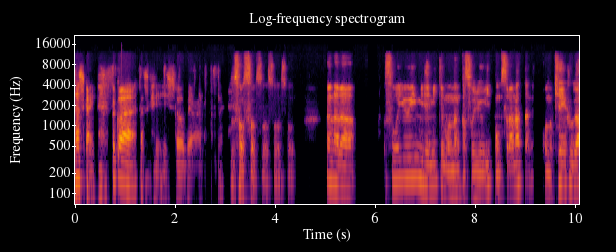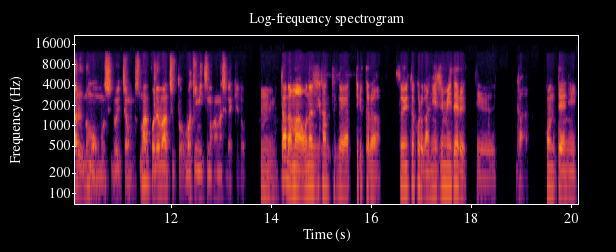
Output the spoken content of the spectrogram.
確かにね。そこは確かに一緒ではある。そうそうそうそうそう。だから、そういう意味で見てもなんかそういう一本連なったね、この系譜があるのも面白いっちゃ面白い。まあこれはちょっと脇道の話だけど。うん。ただまあ同じ監督がやってるから、そういうところが滲み出るっていうか、根底に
